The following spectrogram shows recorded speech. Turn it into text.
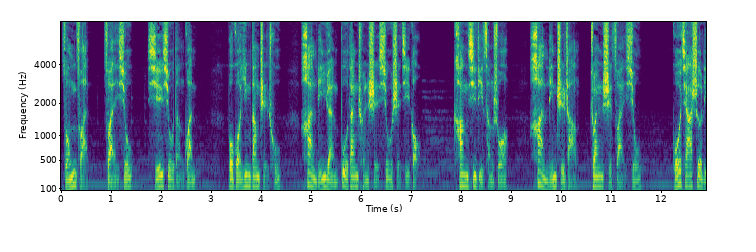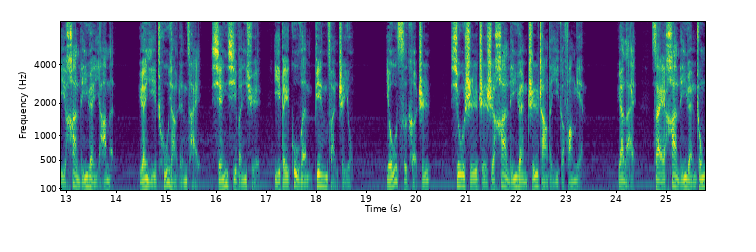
总纂、纂修、协修等官。不过，应当指出，翰林院不单纯是修史机构。康熙帝曾说：“翰林执掌专事纂修。”国家设立翰林院衙门，原以储养人才，研习文学。以备顾问编纂之用，由此可知，修史只是翰林院执掌的一个方面。原来，在翰林院中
